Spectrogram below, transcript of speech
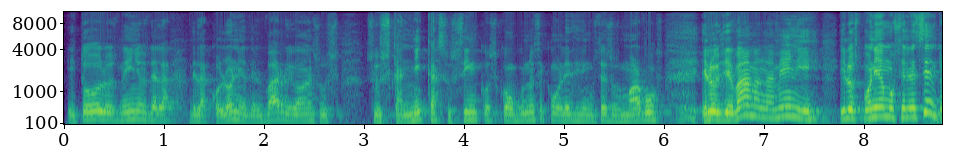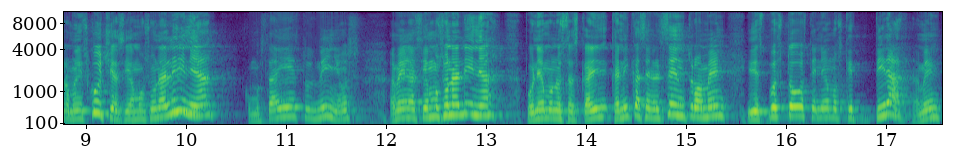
Y todos los niños de la, de la colonia, del barrio, llevaban sus, sus canicas, sus cinco, no sé cómo les dicen ustedes, sus marbles, y los llevaban, amén, y, y los poníamos en el centro, amén. Escuche, hacíamos una línea, como está ahí estos niños, amén, hacíamos una línea, poníamos nuestras canicas en el centro, amén, y después todos teníamos que tirar, amén,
